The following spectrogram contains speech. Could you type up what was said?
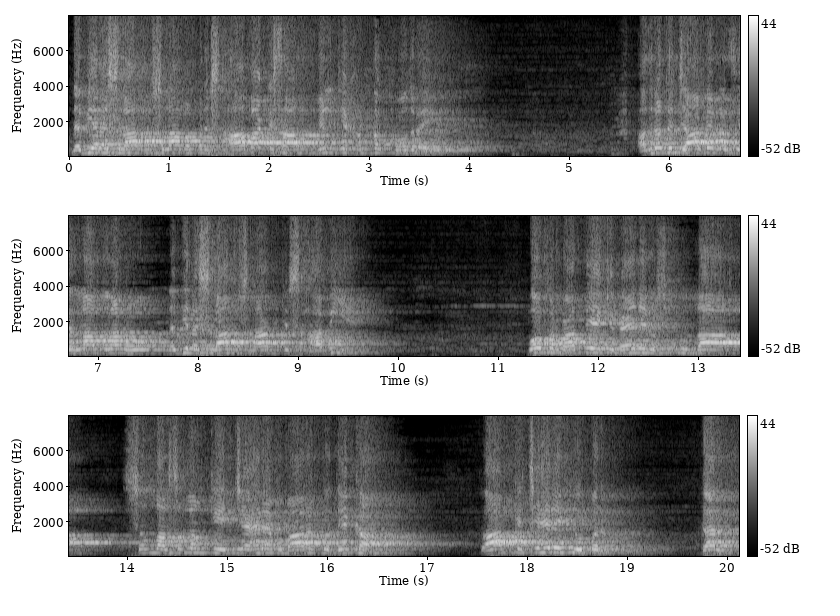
نبی علیہ السلام السلام اپنے صحابہ کے ساتھ مل کے خندق کھود رہے حضرت جابر رضی اللہ عنہ نبی علیہ السلام السلام کے صحابی ہیں۔ وہ فرماتے ہیں کہ میں نے رسول اللہ صلی اللہ علیہ وسلم کے چہرے مبارک کو دیکھا تو آپ کے چہرے کے اوپر گرد،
